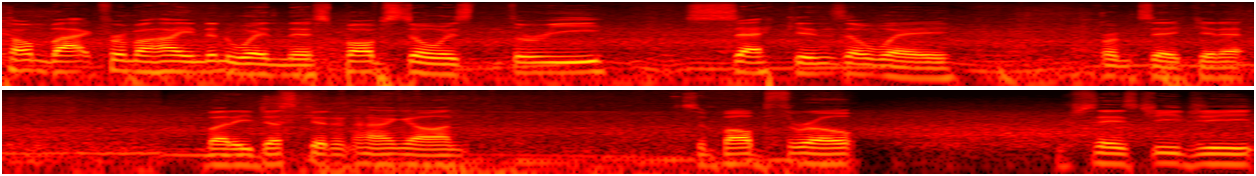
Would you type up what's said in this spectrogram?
come back from behind and win this. Bobsto is three seconds away from taking it. But he just couldn't hang on. So Bob throw, which says GG.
